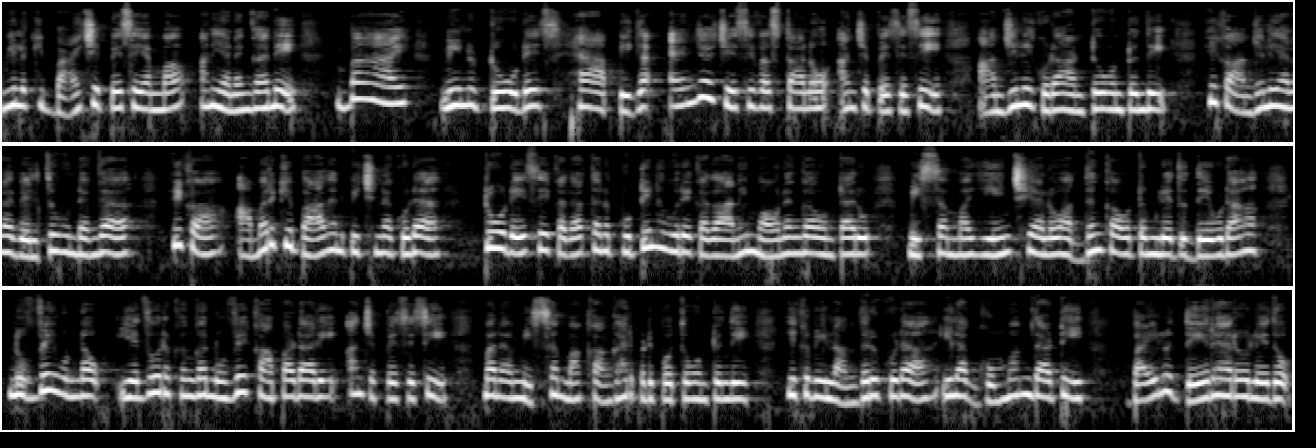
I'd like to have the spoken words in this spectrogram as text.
వీళ్ళకి బాయ్ చెప్పేసేయమ్మా అని అనగానే బాయ్ నేను టూ డేస్ హ్యాపీగా ఎంజాయ్ చేసి వస్తాను అని చెప్పేసేసి అంజలి కూడా అంటూ ఉంటుంది. ఇక అంజలి అలా వెళ్తూ ఉండగా ఇక అమర్కి బాధ అనిపించినా కూడా టూ డేసే కదా తన పుట్టిన ఊరే కదా అని మౌనంగా ఉంటారు. మిస్ అమ్మ ఏం చేయాలో అర్థం కావటం లేదు దేవుడా. నువ్వే ఉన్నావు ఏదో రకంగా నువ్వే కాపాడాలి అని చెప్పేసేసి మన మిస్ అమ్మ కంగారు పడిపోతూ ఉంటుంది. ఇక వీళ్ళందరూ కూడా ఇలా గుమ్మం దాటి బయలుదేరారో లేదో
